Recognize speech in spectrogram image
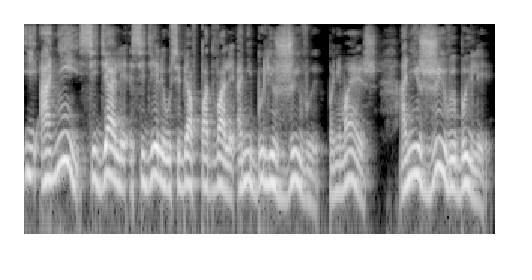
И они сидели, сидели у себя в подвале, они были живы, понимаешь? Они живы были.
